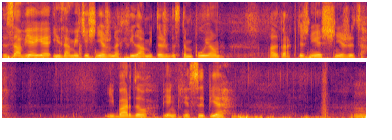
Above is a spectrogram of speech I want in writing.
Zawieje i zamiecie śnieżne chwilami też występują, ale praktycznie jest śnieżyca. I bardzo pięknie sypie. O.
